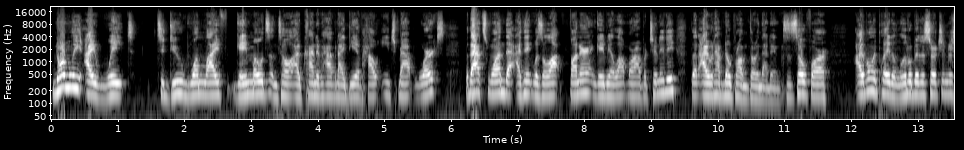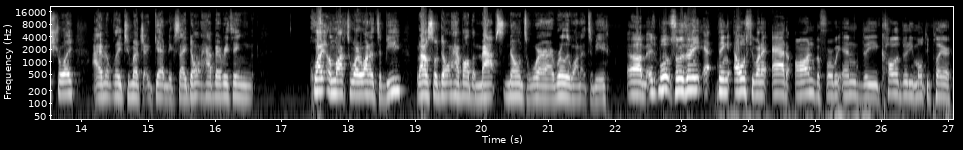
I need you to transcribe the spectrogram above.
normally I wait to do one life game modes until I kind of have an idea of how each map works. But that's one that I think was a lot funner and gave me a lot more opportunity that I would have no problem throwing that in. Because so far, I've only played a little bit of Search and Destroy. I haven't played too much again because I don't have everything quite unlocked to where I want it to be, but I also don't have all the maps known to where I really want it to be. Um, well, so is there anything else you want to add on before we end the Call of Duty multiplayer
